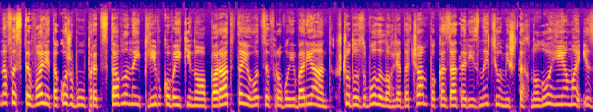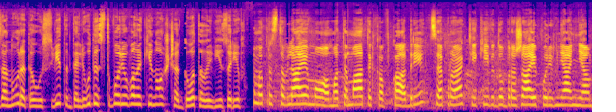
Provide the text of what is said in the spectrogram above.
На фестивалі також був представлений плівковий кіноапарат та його цифровий варіант, що дозволило глядачам показати різницю між технологіями і занурити у світ, де люди створювали кіно ще до телевізорів. Ми представляємо математика в кадрі. Це проект, який відображає порівняння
